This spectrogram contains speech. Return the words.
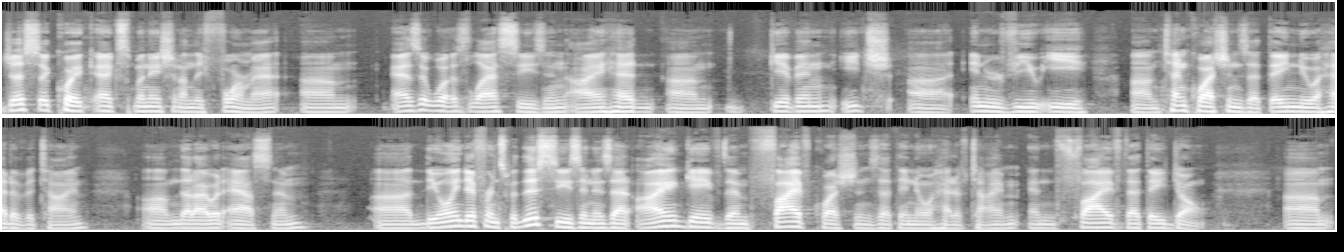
just a quick explanation on the format. Um, as it was last season, I had um, given each uh, interviewee um, 10 questions that they knew ahead of a time um, that I would ask them. Uh, the only difference with this season is that I gave them five questions that they know ahead of time and five that they don't. Um,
